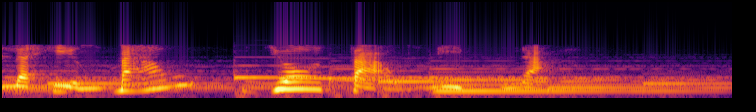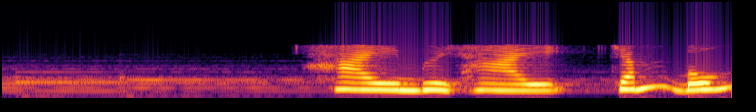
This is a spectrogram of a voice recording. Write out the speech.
là hiện báo do tạo nghiệp nặng. 22.4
